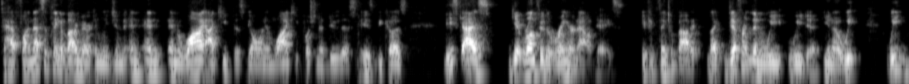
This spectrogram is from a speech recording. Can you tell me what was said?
to have fun. That's the thing about American Legion and and and why I keep this going and why I keep pushing to do this is because these guys get run through the ringer nowadays. If you think about it, like different than we we did. You know, we we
